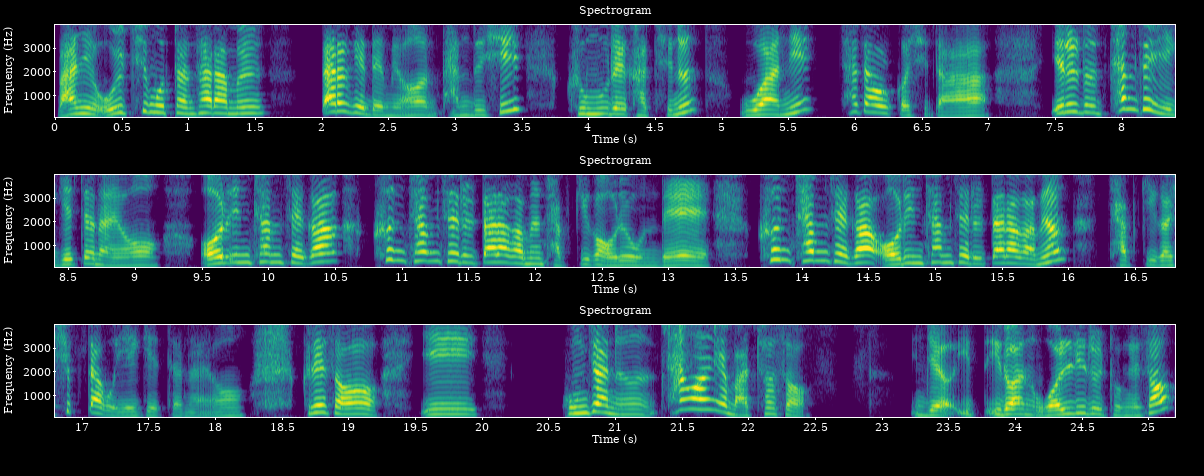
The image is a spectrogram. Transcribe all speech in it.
만일 옳지 못한 사람을 따르게 되면 반드시 그물의 가치는 우환이 찾아올 것이다. 예를 들어 참새 얘기했잖아요. 어린 참새가 큰 참새를 따라가면 잡기가 어려운데 큰 참새가 어린 참새를 따라가면 잡기가 쉽다고 얘기했잖아요. 그래서 이 공자는 상황에 맞춰서 이제 이- 이러한 원리를 통해서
